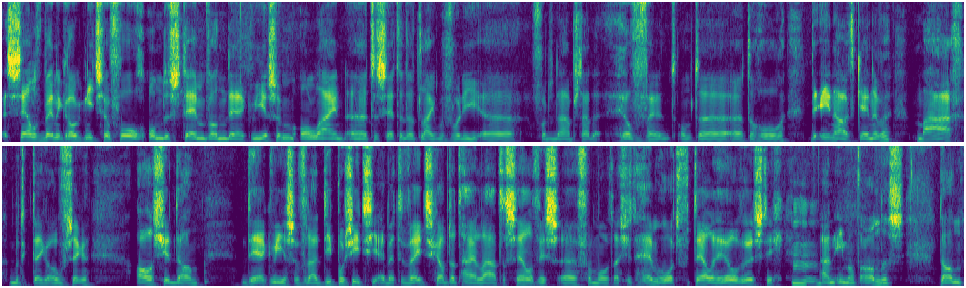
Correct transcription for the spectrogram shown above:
zelf ben ik er ook niet zo voor om de stem van Dirk Wiersum online uh, te zetten. Dat lijkt me voor, die, uh, voor de nabestaanden heel vervelend om te, uh, te horen. De inhoud kennen we, maar, moet ik tegenover zeggen, als je dan Dirk Wiersum vanuit die positie en met de wetenschap dat hij later zelf is uh, vermoord. Als je het hem hoort vertellen heel rustig Mhm. aan iemand anders, dan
